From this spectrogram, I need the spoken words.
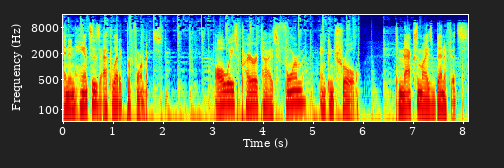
and enhances athletic performance. Always prioritize form and control to maximize benefits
